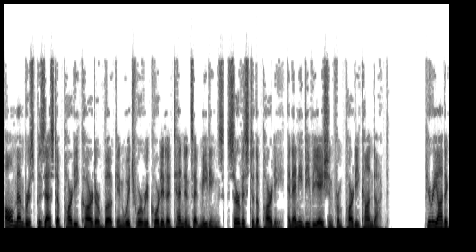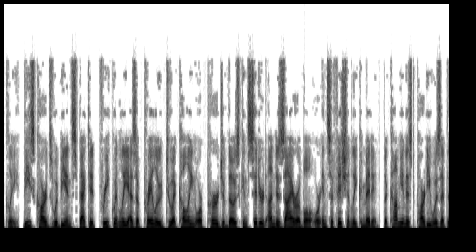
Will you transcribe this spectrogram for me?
All members possessed a party card or book in which were recorded attendance at meetings, service to the party, and any deviation from party conduct. Periodically, these cards would be inspected, frequently as a prelude to a culling or purge of those considered undesirable or insufficiently committed. The Communist Party was at the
